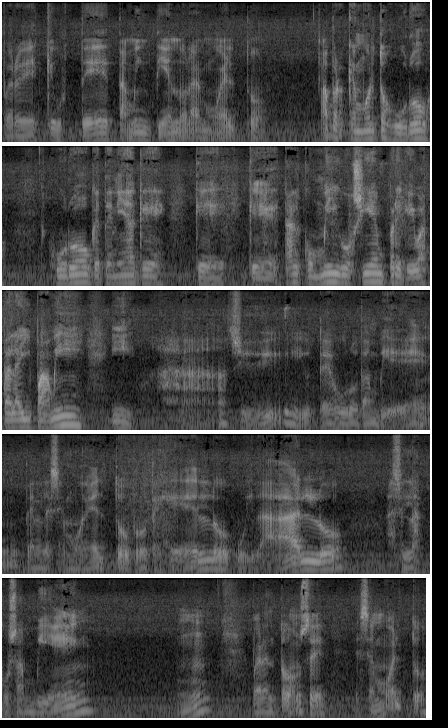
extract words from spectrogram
pero es que usted está mintiéndole al muerto. Ah, pero es que el muerto juró, juró que tenía que, que, que estar conmigo siempre, que iba a estar ahí para mí. Y, ajá, sí, y usted juró también tener ese muerto, protegerlo, cuidarlo, hacer las cosas bien. Pero entonces, ese muerto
